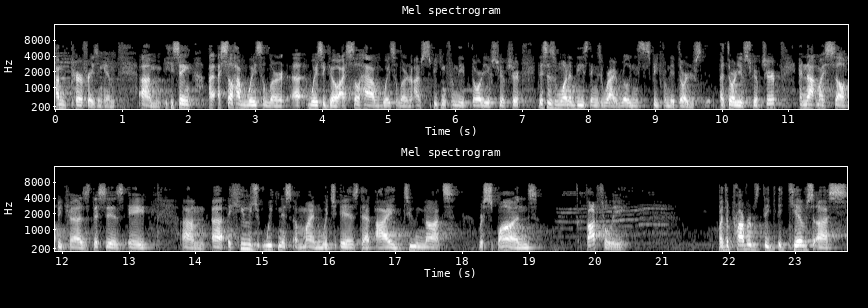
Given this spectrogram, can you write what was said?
I'm paraphrasing him. Um, he's saying, I, I, still have ways to learn, uh, ways to go. I still have ways to learn. I'm speaking from the authority of Scripture. This is one of these things where I really need to speak from the authority of, authority of Scripture and not myself because this is a, um, a, a huge weakness of mine, which is that I do not respond thoughtfully. But the Proverbs, it gives us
